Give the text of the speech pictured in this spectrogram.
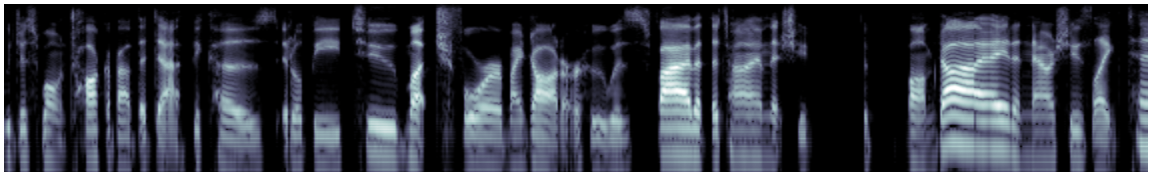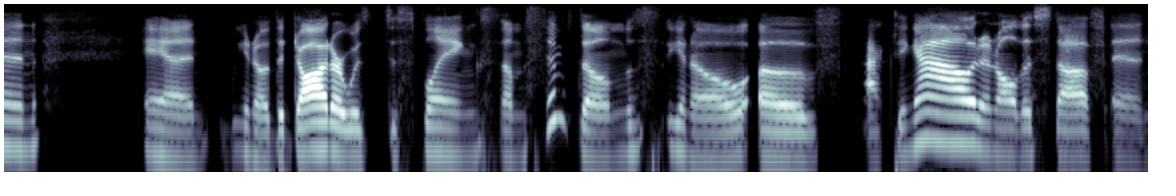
we just won't talk about the death because it'll be too much for my daughter who was five at the time that she the mom died and now she's like 10 and you know the daughter was displaying some symptoms you know of acting out and all this stuff and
